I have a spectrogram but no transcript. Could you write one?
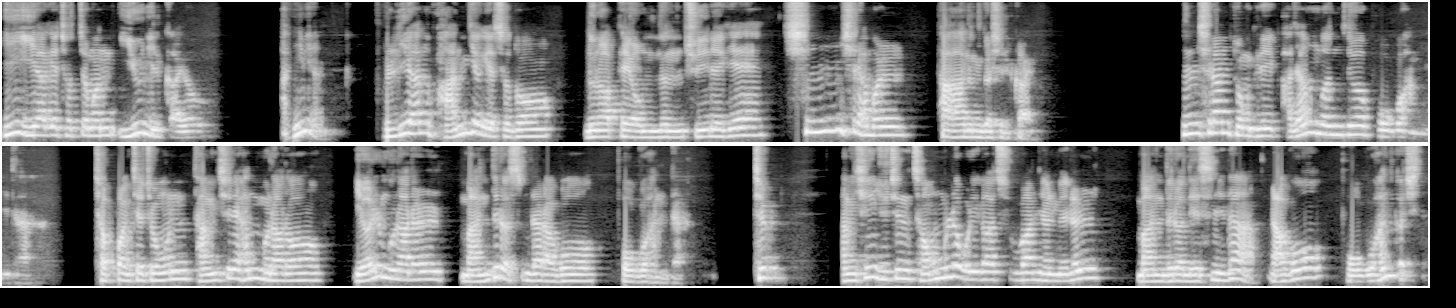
이 이야기의 초점은 이윤일까요? 아니면 불리한 환경에서도 눈앞에 없는 주인에게 신실함을 다하는 것일까요? 신실한 종들이 가장 먼저 보고합니다. 첫 번째 종은 당신의 한 문화로 열 문화를 만들었습니다라고 보고한다. 즉, 당신이 주신 선물로 우리가 수고한 열매를 만들어냈습니다. 라고 보고한 것이다.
